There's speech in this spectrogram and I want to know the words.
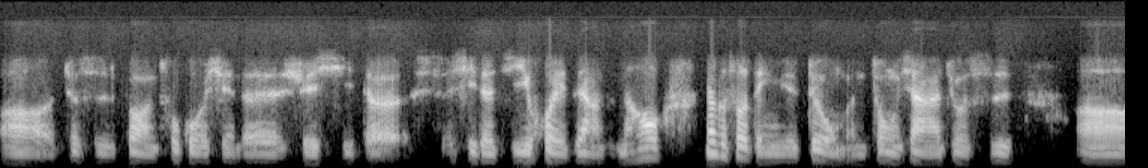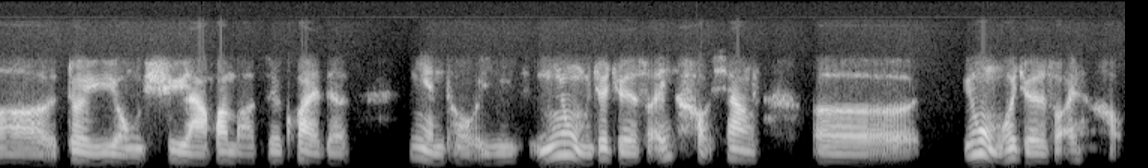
呃，就是不管出国前的学习的实习的机会这样子，然后那个时候等于也对我们种下就是呃，对于永续啊环保这块的念头因，因为我们就觉得说，哎，好像呃，因为我们会觉得说，哎，好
